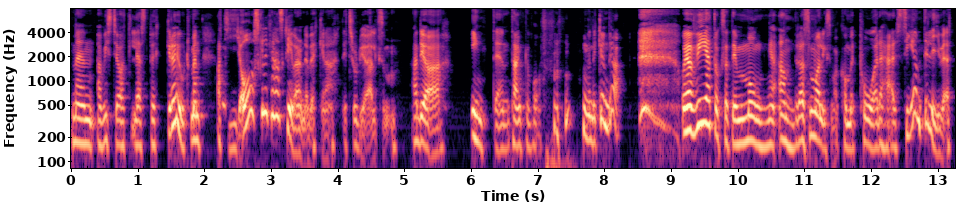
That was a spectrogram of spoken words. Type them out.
Men ja, visst, jag har läst böcker har gjort, men att jag skulle kunna skriva de där böckerna, det trodde jag liksom, hade jag inte en tanke på. men det kunde jag. Och jag vet också att det är många andra som har, liksom har kommit på det här sent i livet.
